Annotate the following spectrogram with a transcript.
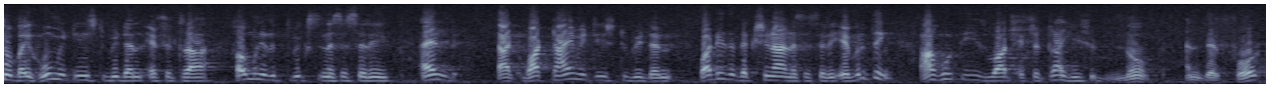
So by whom it is to be done, etc. How many ritviks necessary. And at what time it is to be done. What is the dakshina necessary? Everything. Ahuti is what, etc. He should know. And therefore,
